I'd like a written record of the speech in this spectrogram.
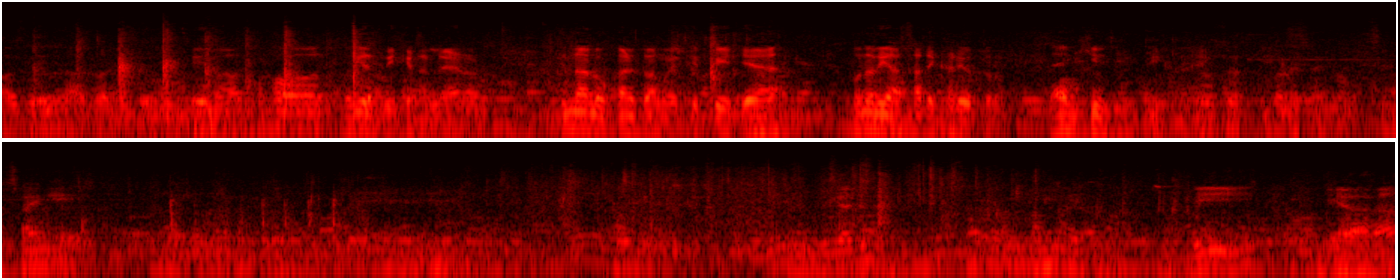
ਔਰ ਗੁਰੂ ਸਾਹਿਬ ਤੁਹਾਡੀ ਸੇਵਾ ਬਹੁਤ ਵਧੀਆ ਤਰੀਕੇ ਨਾਲ ਲੈਣ ਔਰ ਜਿਨ੍ਹਾਂ ਲੋਕਾਂ ਨੇ ਤੁਹਾਨੂੰ ਇੱਥੇ ਭੇਜਿਆ ਉਹਨਾਂ ਦੀ ਆਸਾਂ ਤੇ ਖਰੇ ਉਤਰੋ। ਥੈਂਕ ਯੂ ਜੀ। ਵੀਹ, ਗਿਆਰਾਂ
